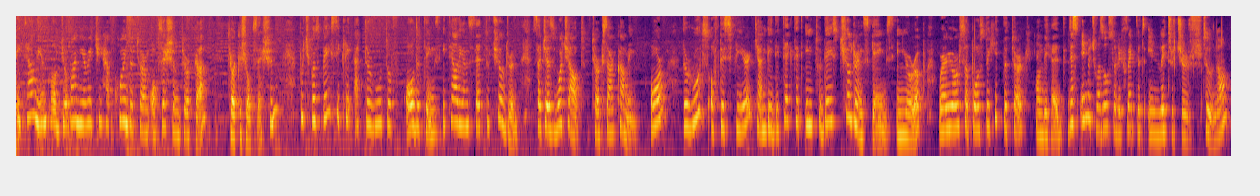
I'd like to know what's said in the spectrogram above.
Italian called Giovanni Ricci have coined the term obsession turca, Turkish obsession, which was basically at the root of all the things Italians said to children, such as watch out, Turks are coming, or the roots of this fear can be detected in today's children's games in Europe, where you're supposed to hit the Turk on the head. This image was also reflected in literature too, no?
